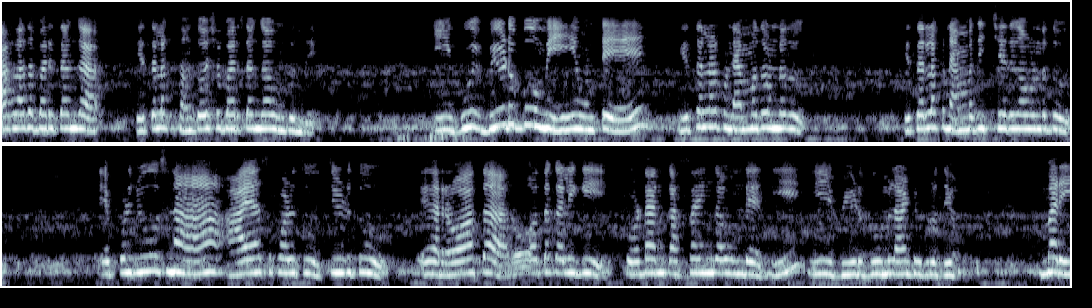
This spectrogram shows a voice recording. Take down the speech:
ఆహ్లాదభరితంగా ఇతరులకు సంతోషభరితంగా ఉంటుంది. ఈ భూ బీడు భూమి ఉంటే ఇతరులకు నెమ్మది ఉండదు. ఇతరులకు నెమ్మది ఇచ్చేదిగా ఉండదు. ఎప్పుడు చూసినా ఆయాసపడుతూ తిడుతూ ఇక రోత రోత కలిగి చూడడానికి అసహ్యంగా ఉండేది ఈ బీడు భూమి లాంటి హృదయం. మరి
